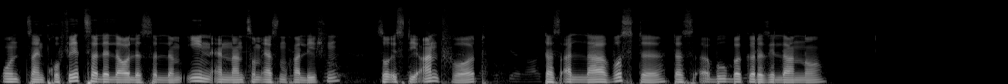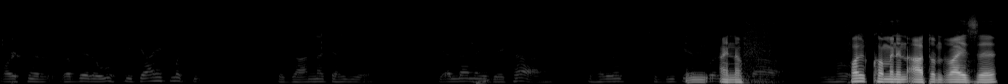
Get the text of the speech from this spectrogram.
und sein Prophet sallam, ihn ernannt zum ersten Khalifen? So ist die Antwort, dass Allah wusste, dass Abu Bakr Zilano in einer vollkommenen Art und Weise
